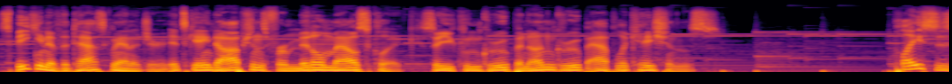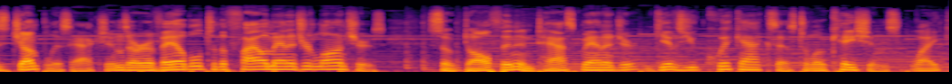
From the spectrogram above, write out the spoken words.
Speaking of the Task Manager, it's gained options for middle mouse click, so you can group and ungroup applications. Places jump list actions are available to the File Manager launchers, so Dolphin and Task Manager gives you quick access to locations like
